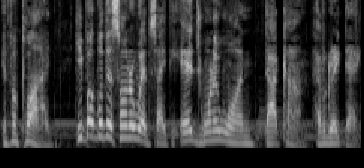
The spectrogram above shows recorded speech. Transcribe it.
if applied. Keep up with us on our website, theedge101.com. Have a great day.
